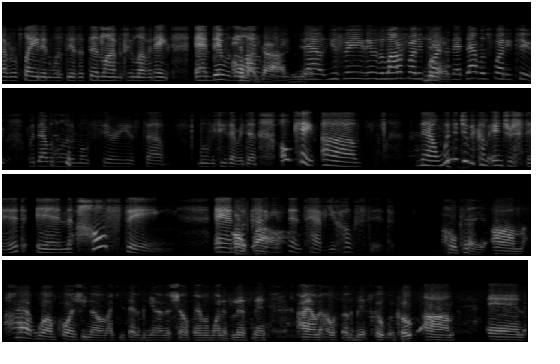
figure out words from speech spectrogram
ever played in was "There's a Thin Line Between Love and Hate," and there was a Oh, lot of God, funny. yeah. That you see, there was a lot of funny parts Yeah. in that. That was funny too, but that was one of the most serious um, movies he's ever done. Okay, um, now, when did you become interested in hosting? And Oh, what kind wow. of events have you hosted? Okay. Um, I have, well, of course, you know, like you said at the beginning of the show, for everyone that's listening, I am the host of the Big Scoop with Coop. Um, and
